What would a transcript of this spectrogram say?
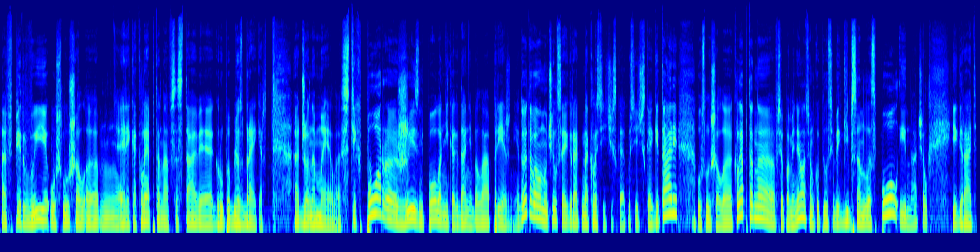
э, впервые услышал э, Эрика Клэптона в составе группы Blues Breakers э, Джона Мейла. С тех пор жизнь Пола никогда не была прежней. До этого он учился играть на классической акустической гитаре, услышал Клэптона, все поменялось, он купил себе Gibson Les Paul и начал играть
